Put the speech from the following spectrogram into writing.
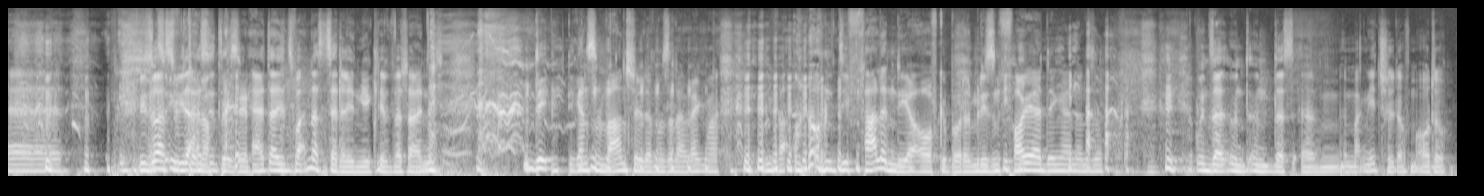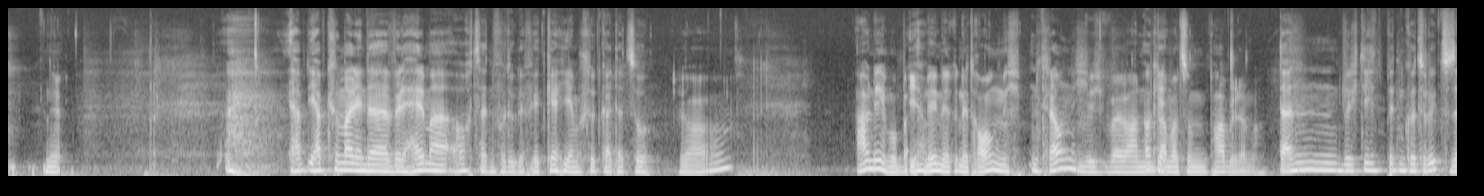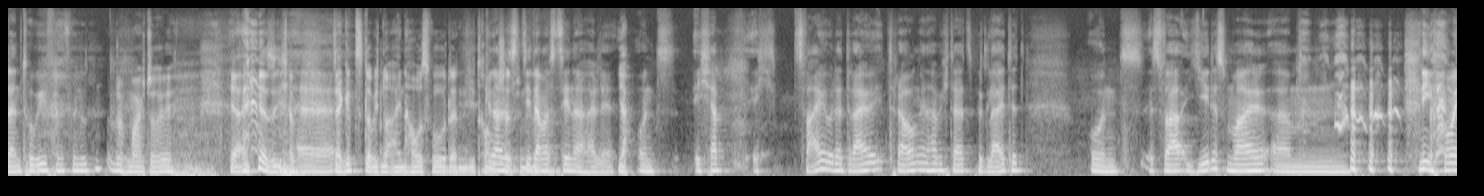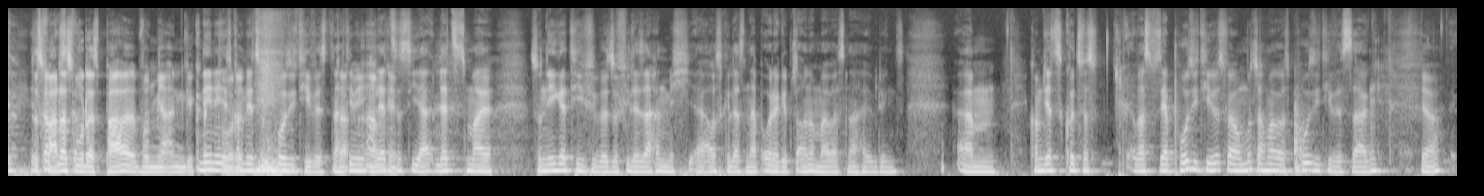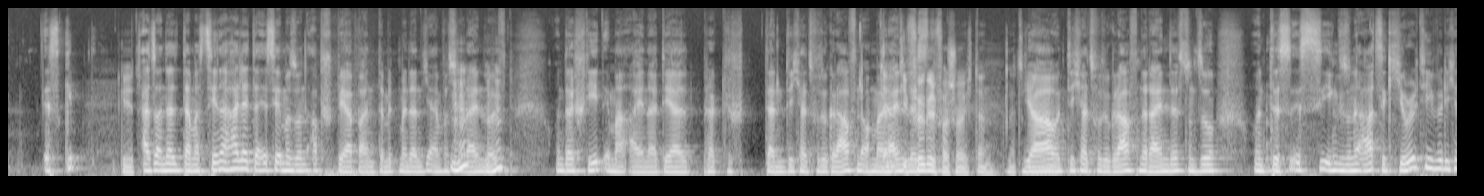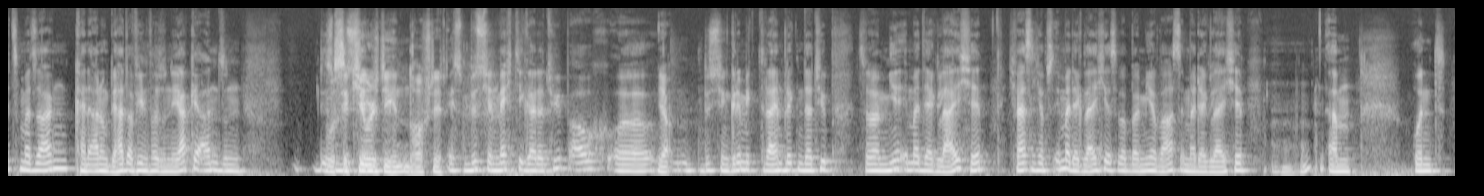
äh, ich, Wieso hast du wieder er noch bisschen. Er hat da jetzt woanders Zettel hingeklebt wahrscheinlich. Die, die ganzen Warnschilder muss er dann wegmachen. Die, und, und die Fallen, die er aufgebaut hat, mit diesen Feuerdingern und so. Unser, und, und das ähm, Magnetschild auf dem Auto. Ja. ihr, habt, ihr habt schon mal in der Wilhelma Hochzeiten fotografiert, gell? Hier im Stuttgarter Zoo. ja. Ah, nee, wobei, Ja. nee, eine, eine Trauung nicht. Eine Trauung nicht? Wir wir waren Okay. damals um ein paar Bilder machen. Dann würde ich dich bitten, kurz zurück zu sein, Tobi, fünf Minuten. Das mach ich doch eh. Ja, also ich hab, Äh, da gibt es, glaube ich, nur ein Haus, wo dann die Trauung Genau, das ist die stattfindet. Damaszenerhalle. Ja. Und ich habe ich, zwei oder drei Trauungen habe ich da jetzt begleitet. Und es war jedes Mal. Ähm, nee, Moment. das es war kommt- das, wo das Paar von mir angekackt Nee, nee, es wurde. kommt jetzt was Positives. Nachdem ich ah, okay. letztes, Jahr, letztes Mal so negativ über so viele Sachen mich äh, ausgelassen habe, oder gibt es auch noch mal was nachher übrigens, ähm, kommt jetzt kurz was, was sehr Positives, weil man muss auch mal was Positives sagen. ja, Es gibt, geht. also an der Damaszenerhalle, da ist ja immer so ein Absperrband, damit man da nicht einfach so Mhm, reinläuft. Und da steht immer einer, der praktisch dann dich als Fotografen auch mal Der hat die reinlässt. Vögel verscheucht dann. Ja, und dich als Fotografen reinlässt und so. Und das ist irgendwie so eine Art Security, würde ich jetzt mal sagen. Keine Ahnung, der hat auf jeden Fall so eine Jacke an, so ein. wo ein bisschen- Security hinten drauf steht. ist ein bisschen mächtigerer Typ auch, äh, Ja. ein bisschen grimmig reinblickender Typ. Das war bei mir immer der gleiche. Ich weiß nicht, ob es immer der gleiche ist, aber bei mir war es immer der gleiche. Mhm. Ähm, und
